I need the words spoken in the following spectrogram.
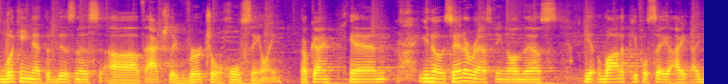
looking at the business of actually virtual wholesaling. Okay, and you know it's interesting on this. A lot of people say, I, I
